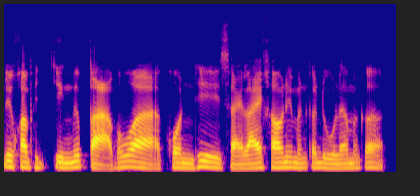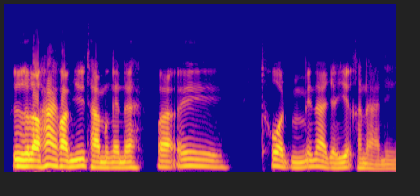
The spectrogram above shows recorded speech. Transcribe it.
ด้วยความผิดจริงหรือเปล่า เพราะว่าคนที่ใส่ร้ายเขานี่มันก็ดูแล้ว มันก็คือเราให้ความยุติธรรมเหมือนกันนะว่า เอ้ยโทษมันไม่น่าจะเยอะขนาดนี้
